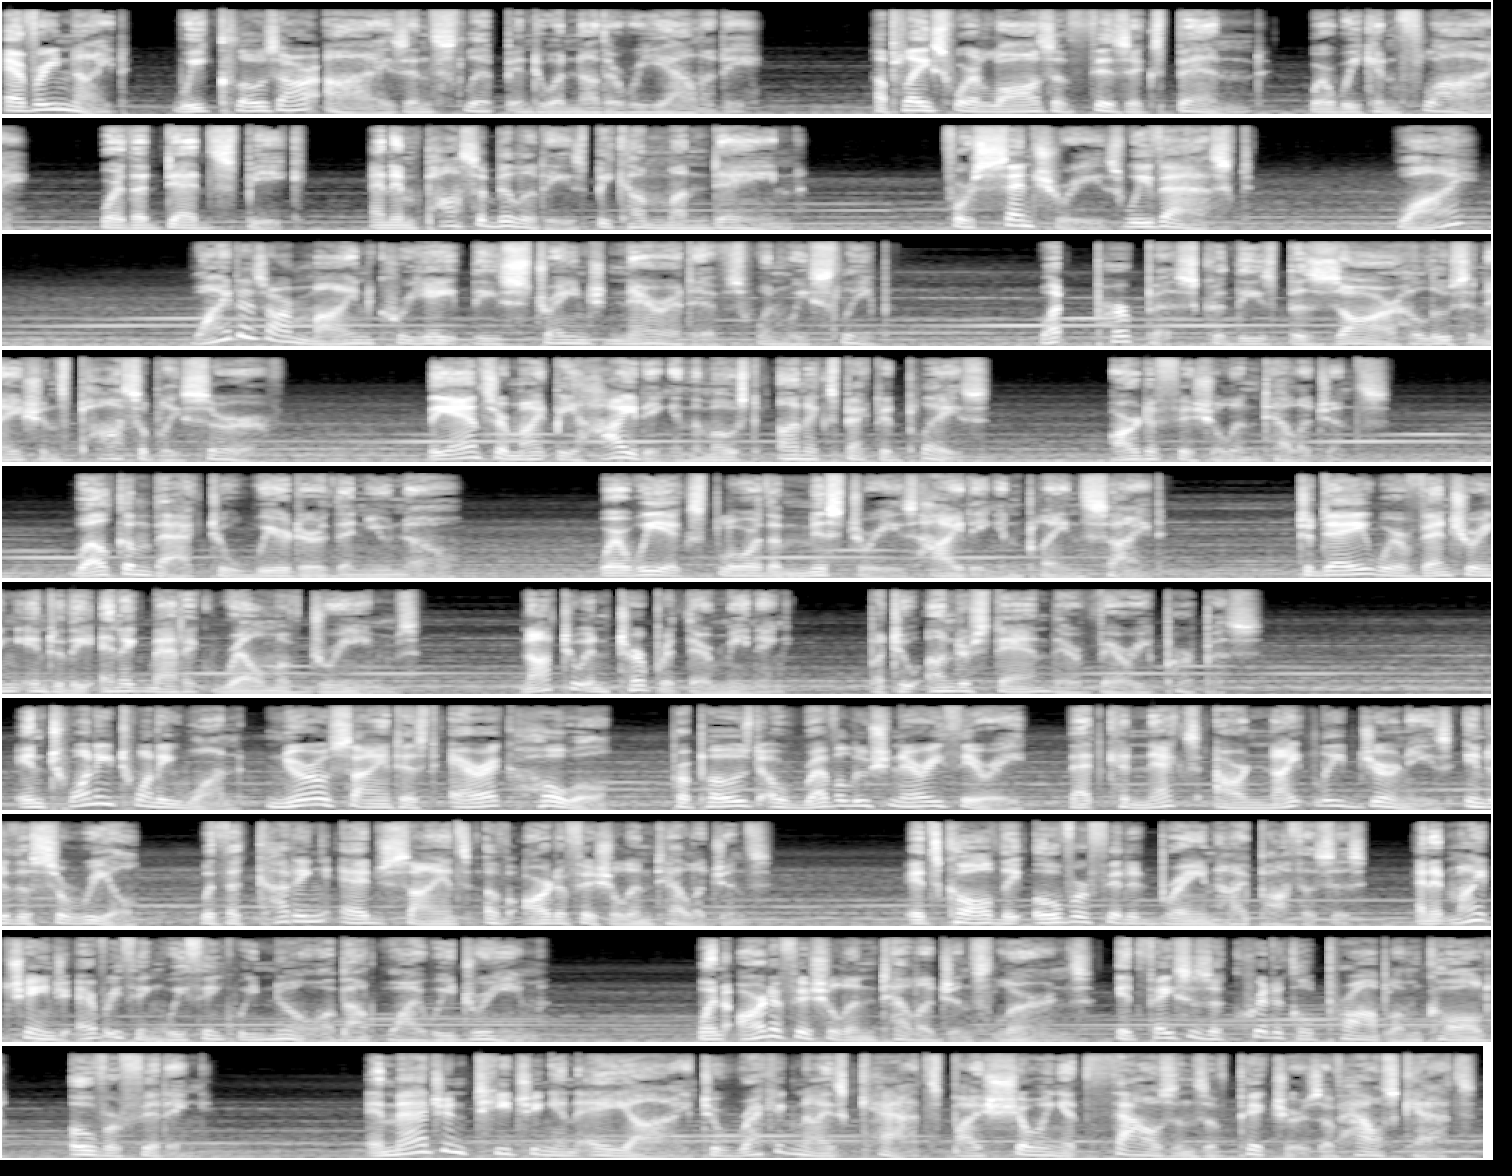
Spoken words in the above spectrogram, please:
Every night, we close our eyes and slip into another reality. A place where laws of physics bend, where we can fly, where the dead speak, and impossibilities become mundane. For centuries, we've asked, why? Why does our mind create these strange narratives when we sleep? What purpose could these bizarre hallucinations possibly serve? The answer might be hiding in the most unexpected place, artificial intelligence. Welcome back to Weirder Than You Know, where we explore the mysteries hiding in plain sight. Today, we're venturing into the enigmatic realm of dreams, not to interpret their meaning, but to understand their very purpose. In 2021, neuroscientist Eric Hoel proposed a revolutionary theory that connects our nightly journeys into the surreal with the cutting-edge science of artificial intelligence. It's called the overfitted brain hypothesis, and it might change everything we think we know about why we dream. When artificial intelligence learns, it faces a critical problem called overfitting. Imagine teaching an AI to recognize cats by showing it thousands of pictures of house cats.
